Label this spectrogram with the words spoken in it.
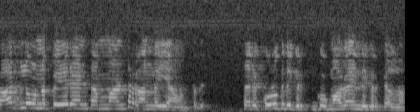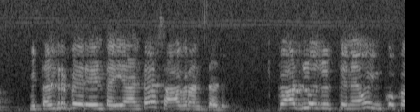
కార్డులో ఉన్న పేరు ఏంటమ్మా అంటే రంగయ్య ఉంటది. సరే కొడుకు దగ్గరికి ఇంకొక మగాయిన దగ్గరికి వెళ్దాం. మీ తండ్రి పేరు ఏంటయ్యా అంటే సాగర్ అంటాడు. కార్డులో చూస్తేనేమో ఇంకొక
